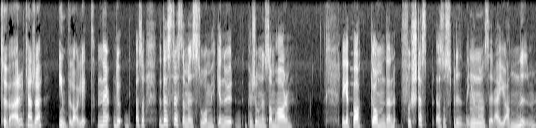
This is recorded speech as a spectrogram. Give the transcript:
tyvärr kanske inte lagligt. Nej, det, alltså, det där stressar mig så mycket. Nu personen som har legat bakom den första sp- alltså spridningen Mm. mm. säger, är ju anonym.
